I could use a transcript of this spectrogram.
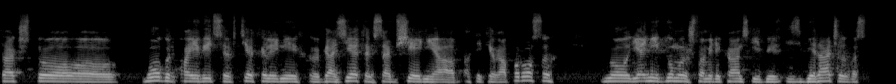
Так что э, могут появиться в тех или иных газетах сообщения о, о таких опросах, но я не думаю, что американский изби- избиратель вос-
